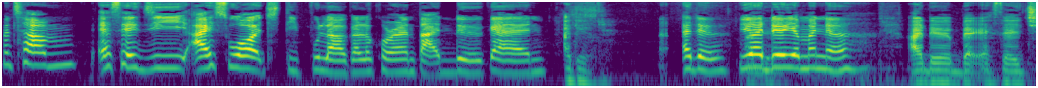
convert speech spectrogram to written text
macam SAG, Ice Watch tipu lah kalau korang tak ada kan. ada. Ada. You Ada. ada, yang mana? Ada bag SAG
